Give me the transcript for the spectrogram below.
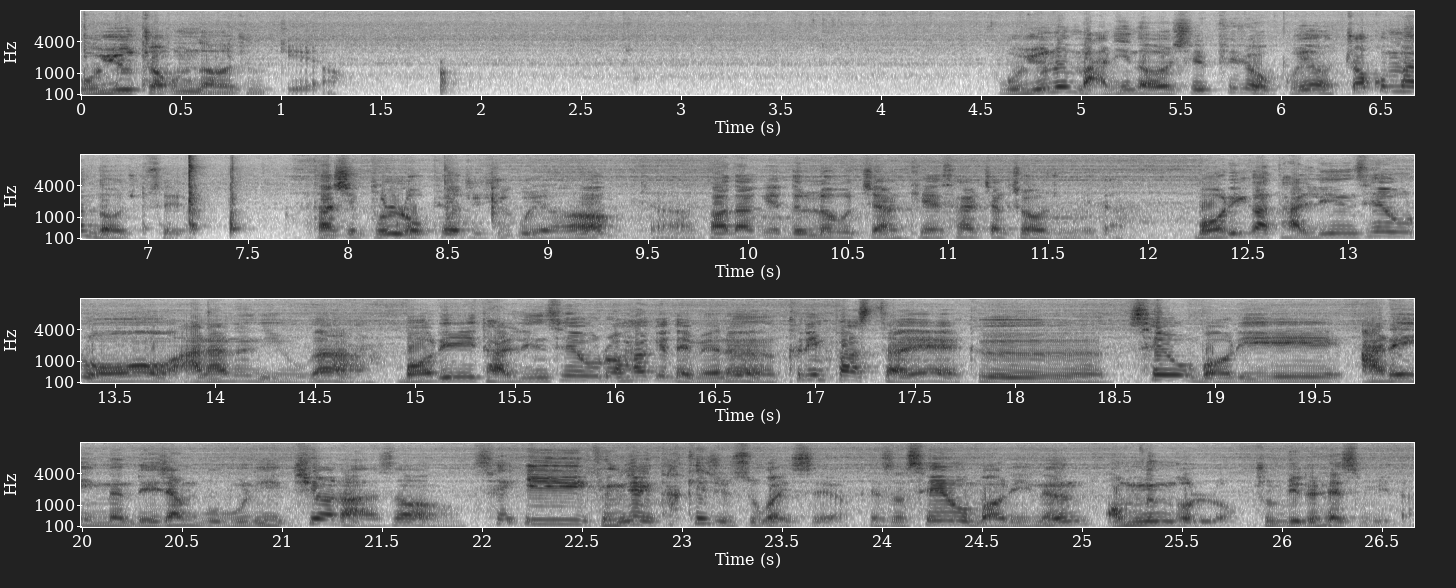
우유 조금 넣어줄게요. 우유는 많이 넣으실 필요 없고요. 조금만 넣어주세요. 다시 불 높여주시고요. 자, 바닥에 늘러붙지 않게 살짝 저어줍니다. 머리가 달린 새우로 안 하는 이유가 머리 달린 새우로 하게 되면은 크림 파스타에 그 새우 머리 안에 있는 내장 부분이 튀어나와서 색이 굉장히 탁해질 수가 있어요. 그래서 새우 머리는 없는 걸로 준비를 했습니다.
